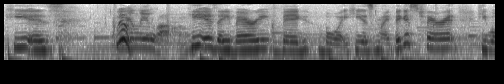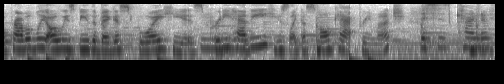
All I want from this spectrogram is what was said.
he is. Really long. He is a very big boy. He is my biggest ferret. He will probably always be the biggest boy. He is pretty heavy. He's like a small cat, pretty much. This is kind of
